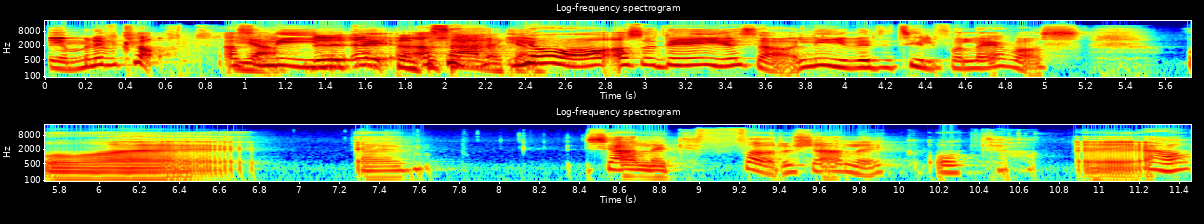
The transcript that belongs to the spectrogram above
Ja, men det är väl klart. Alltså, Ja, livet du är öppen för alltså, kärleken. Ja, alltså det är ju så. Livet är till för att levas. Och eh, kärlek föder kärlek. Och eh, ja.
